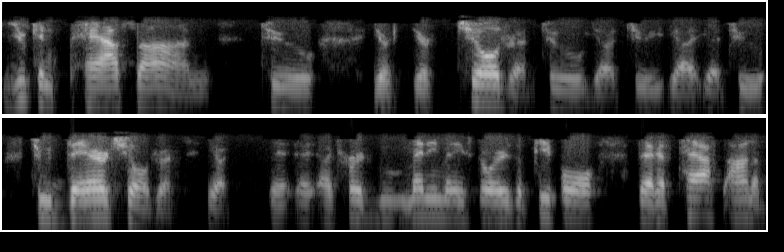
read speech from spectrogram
you can pass on to your your children, to you know, to you know, to to their children. You know, I've heard many many stories of people that have passed on a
